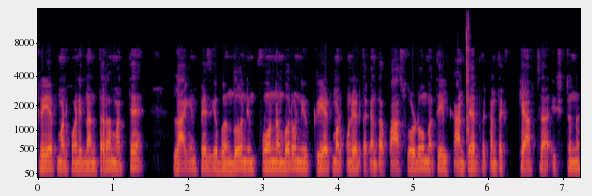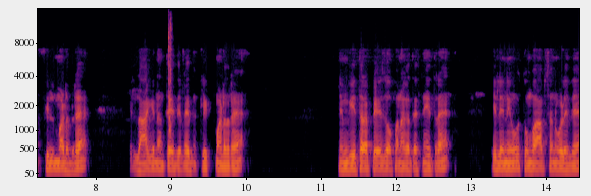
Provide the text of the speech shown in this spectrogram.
ಕ್ರಿಯೇಟ್ ಮಾಡ್ಕೊಂಡಿದ ನಂತರ ಮತ್ತೆ ಲಾಗಿನ್ ಪೇಜ್ಗೆ ಬಂದು ನಿಮ್ಮ ಫೋನ್ ನಂಬರು ನೀವು ಕ್ರಿಯೇಟ್ ಮಾಡ್ಕೊಂಡಿರ್ತಕ್ಕಂಥ ಪಾಸ್ವರ್ಡು ಮತ್ತು ಇಲ್ಲಿ ಕಾಣ್ತಾ ಇರ್ತಕ್ಕಂಥ ಕ್ಯಾಪ್ಚಾ ಇಷ್ಟನ್ನು ಫಿಲ್ ಮಾಡಿದ್ರೆ ಲಾಗಿನ್ ಅಂತ ಇದೆಯಲ್ಲ ಇದನ್ನು ಕ್ಲಿಕ್ ಮಾಡಿದ್ರೆ ನಿಮ್ಗೆ ಈ ಥರ ಪೇಜ್ ಓಪನ್ ಆಗುತ್ತೆ ಸ್ನೇಹಿತರೆ. ಇಲ್ಲಿ ನೀವು ತುಂಬ ಆಪ್ಷನ್ಗಳಿದೆ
